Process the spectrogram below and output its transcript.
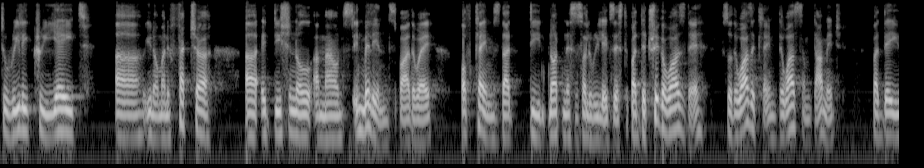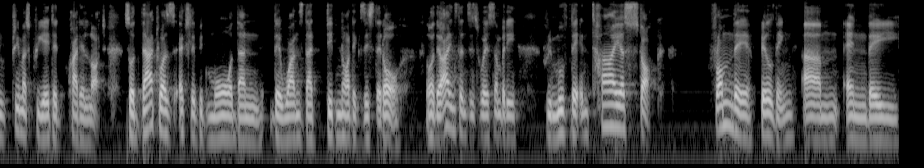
to really create, uh, you know, manufacture uh, additional amounts in millions, by the way, of claims that did not necessarily really exist. But the trigger was there. So there was a claim, there was some damage, but they pretty much created quite a lot. So that was actually a bit more than the ones that did not exist at all. Or there are instances where somebody removed the entire stock from their building um, and they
